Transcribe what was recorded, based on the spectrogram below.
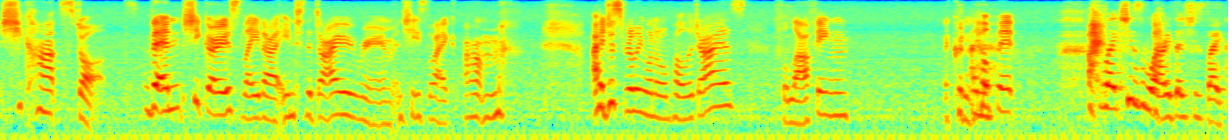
she can't stop. Then she goes later into the diary room and she's like, um, I just really want to apologize for laughing. I couldn't I help know. it. like she's worried that she's like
